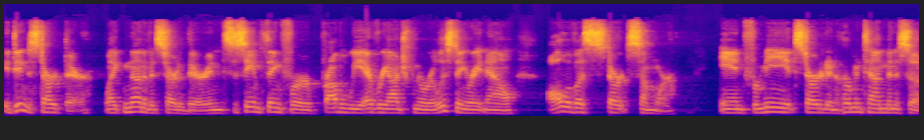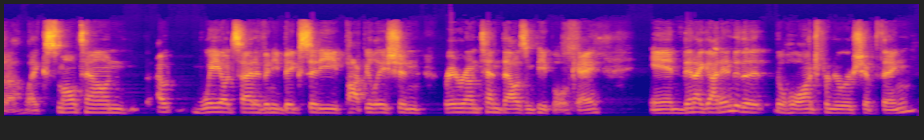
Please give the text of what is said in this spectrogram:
it didn't start there. Like none of it started there. And it's the same thing for probably every entrepreneur listening right now. All of us start somewhere. And for me, it started in Hermantown, Minnesota, like small town, out way outside of any big city, population right around 10,000 people. Okay. And then I got into the, the whole entrepreneurship thing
